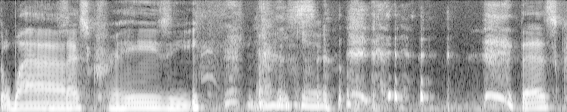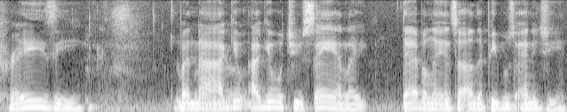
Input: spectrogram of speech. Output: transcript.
Wow, that's crazy. Now he care. that's crazy. But nah, I get I get what you're saying. Like dabbling into other people's energy,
